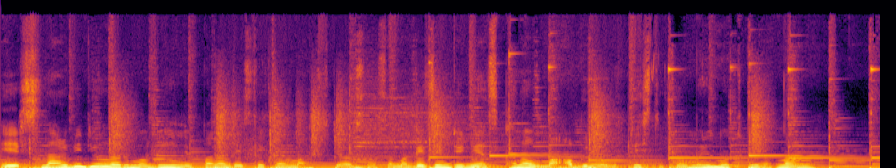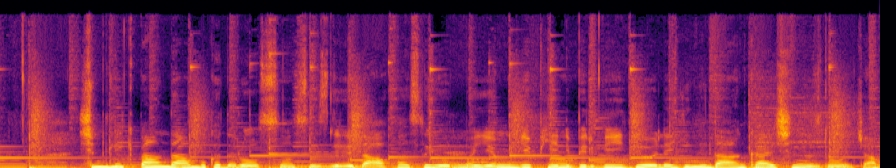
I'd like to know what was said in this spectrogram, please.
Eğer sizler videolarımı beğenip bana destek olmak istiyorsanız Magazin Dünyası kanalıma abone olup destek olmayı unutmayalım. Şimdilik benden bu kadar olsun. Sizleri daha fazla yormayayım. Yepyeni bir video ile yeniden karşınızda olacağım.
